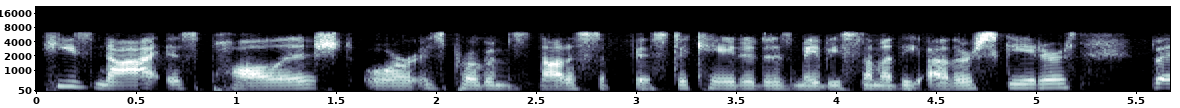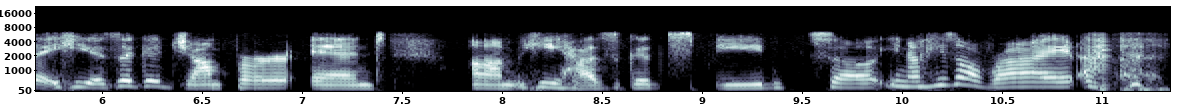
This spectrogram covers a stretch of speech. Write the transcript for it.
He's not as polished or his program's not as sophisticated as maybe some of the other skaters, but he is a good jumper and um, he has good speed. So, you know, he's all right.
